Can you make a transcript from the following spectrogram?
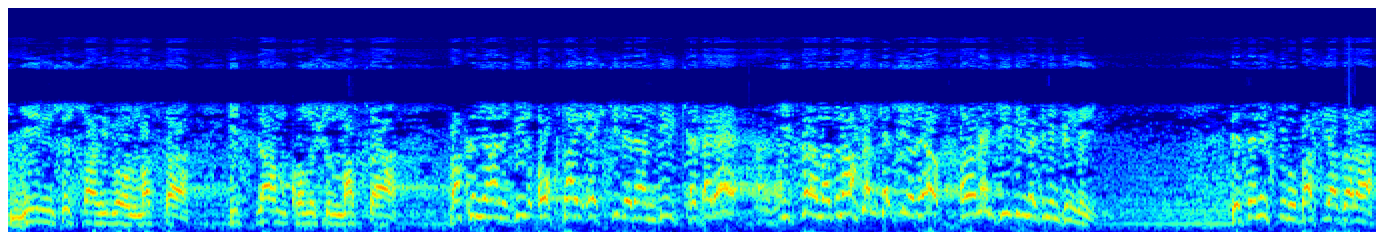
din sahibi olmazsa, İslam konuşulmazsa, bakın yani bir oktay eksi denen bir kefere İslam adına hakem kesiyor ya, amenciyi bilmesi mümkün değil. Deseniz ki bu baş yazara,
